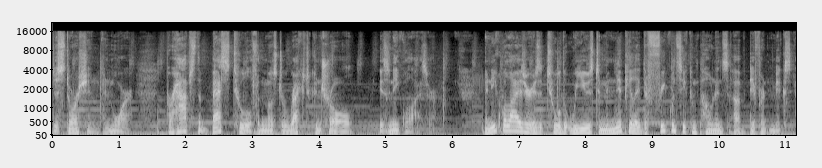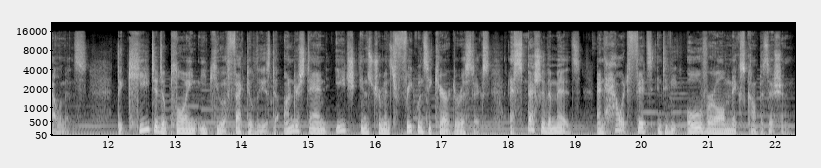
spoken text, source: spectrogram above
distortion, and more, perhaps the best tool for the most direct control is an equalizer. An equalizer is a tool that we use to manipulate the frequency components of different mix elements. The key to deploying EQ effectively is to understand each instrument's frequency characteristics, especially the mids, and how it fits into the overall mix composition.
